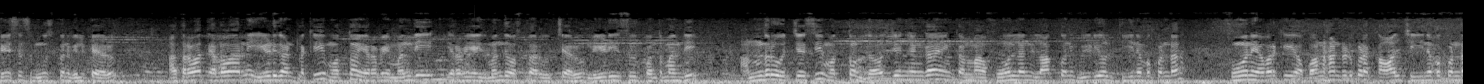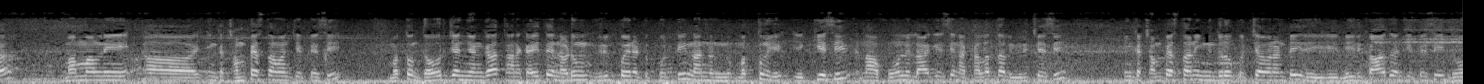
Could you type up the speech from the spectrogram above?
ఫేసెస్ మూసుకొని వెళ్ళిపోయారు. ఆ తర్వాత తెల్లవారిని ఏడు గంటలకి మొత్తం ఇరవై మంది ఇరవై ఐదు మంది వస్తారు వచ్చారు. లేడీస్ కొంతమంది అందరూ వచ్చేసి మొత్తం దౌర్జన్యంగా ఇంకా మా ఫోన్లన్నీ లాక్కొని వీడియోలు తీయనివ్వకుండా ఫోన్ ఎవరికి వన్ హండ్రెడ్ కూడా కాల్ చేయనివ్వకుండా మమ్మల్ని ఇంకా చంపేస్తామని చెప్పేసి మొత్తం దౌర్జన్యంగా తనకైతే నడుము విరిగిపోయినట్టు కొట్టి నన్ను మొత్తం ఎక్కేసి నా ఫోన్లు లాగేసి నా కళ్ళద్దాలు విరిచేసి ఇంకా చంపేస్తాను ఇందులోకి వచ్చావనంటే ఇది నీది కాదు అని చెప్పేసి డో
